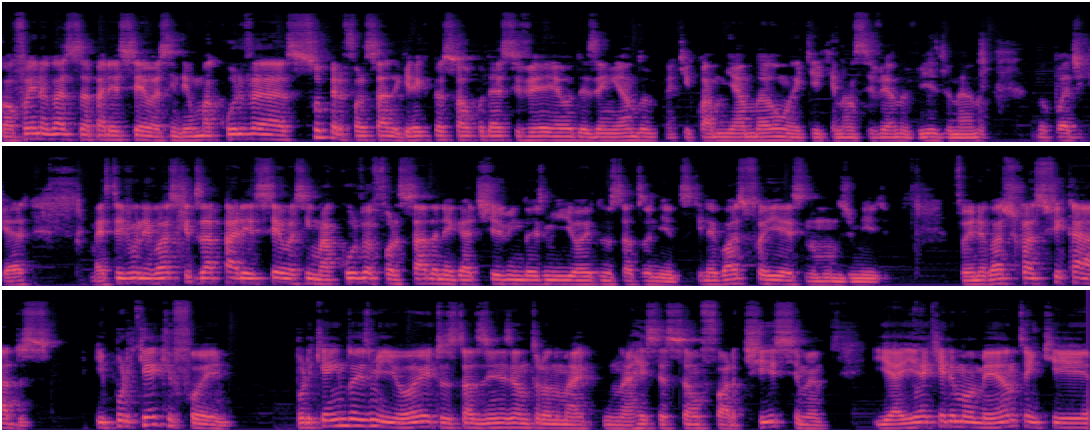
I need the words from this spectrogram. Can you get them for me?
Qual foi o negócio que desapareceu? Assim, deu uma curva super forçada. Eu queria que o pessoal pudesse ver eu desenhando aqui com a minha mão aqui, que não se vê no vídeo, né, no, no podcast. Mas teve um negócio que desapareceu, assim, uma curva forçada negativa em 2008 nos Estados Unidos. Que negócio foi esse no mundo de mídia? Foi o um negócio de classificados. E por que que foi? Porque em 2008 os Estados Unidos entrou numa, numa recessão fortíssima e aí é aquele momento em que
